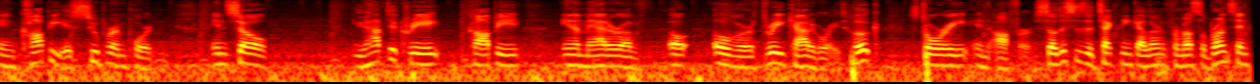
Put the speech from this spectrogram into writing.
and copy is super important. And so, you have to create copy in a matter of over three categories hook, story, and offer. So, this is a technique I learned from Russell Brunson,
